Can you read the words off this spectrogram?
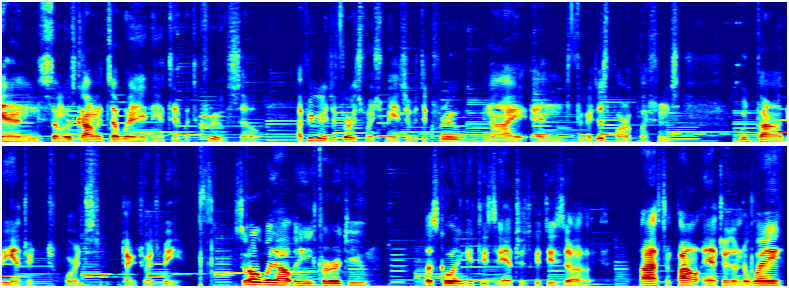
And some of those comments I went and answered with the crew, so I figured the first one should be answered with the crew, and I and figured this part of questions would finally be answered towards towards me. So without any further ado, let's go ahead and get these answers, get these uh, last and final answers underway.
